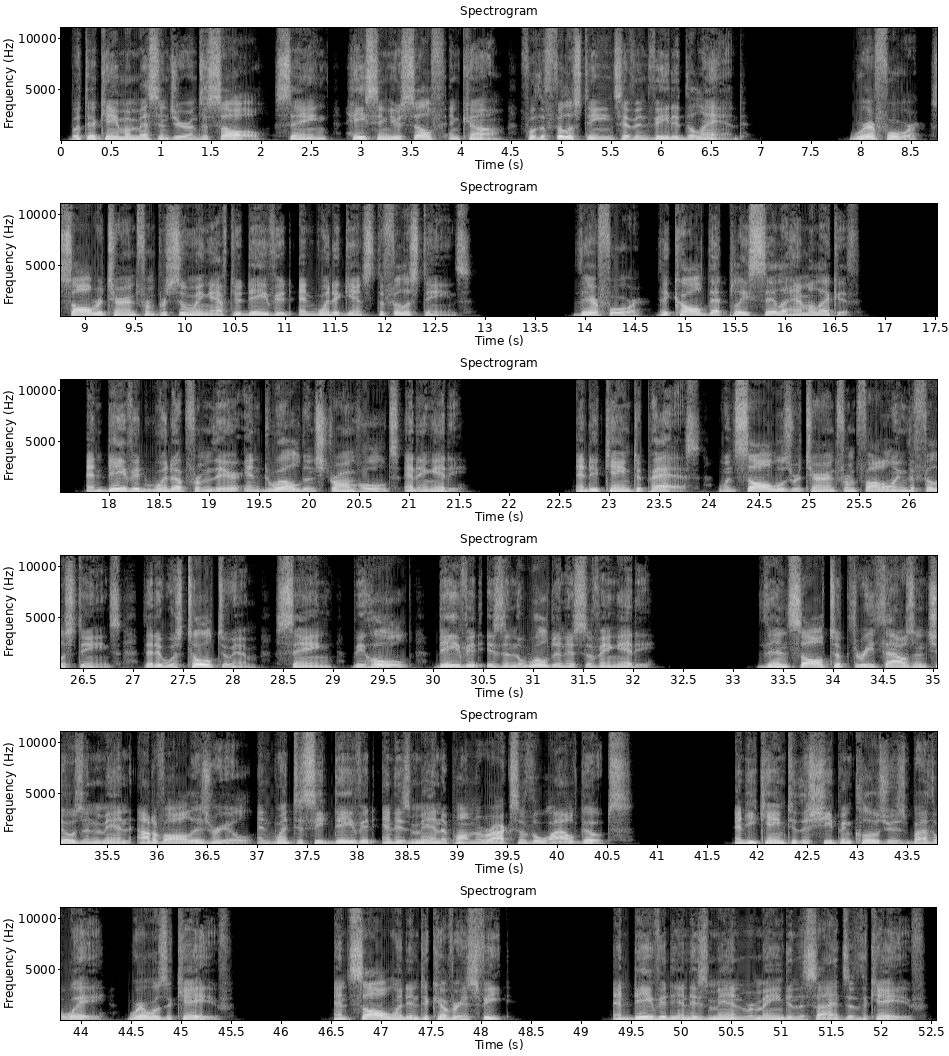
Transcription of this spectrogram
But there came a messenger unto Saul, saying, Hasten yourself and come, for the Philistines have invaded the land. Wherefore Saul returned from pursuing after David and went against the Philistines. Therefore they called that place Selah Hameleketh. And David went up from there and dwelled in strongholds at Engedi. And it came to pass, when Saul was returned from following the Philistines, that it was told to him, saying, Behold, David is in the wilderness of Engedi. Then Saul took three thousand chosen men out of all Israel and went to seek David and his men upon the rocks of the wild goats. And he came to the sheep enclosures by the way, where was a cave. And Saul went in to cover his feet. And David and his men remained in the sides of the cave.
